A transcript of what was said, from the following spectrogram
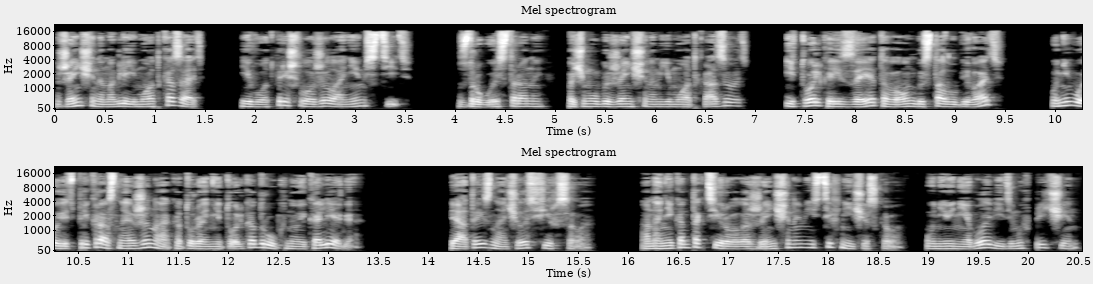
Женщины могли ему отказать, и вот пришло желание мстить. С другой стороны, почему бы женщинам ему отказывать? И только из-за этого он бы стал убивать? У него ведь прекрасная жена, которая не только друг, но и коллега. Пятой значилась Фирсова. Она не контактировала с женщинами из технического, у нее не было видимых причин.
